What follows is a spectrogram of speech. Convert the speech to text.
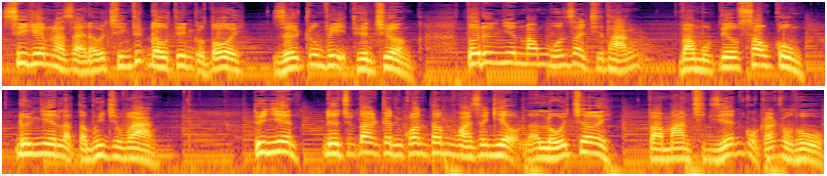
SEA Games là giải đấu chính thức đầu tiên của tôi dưới cương vị thuyền trưởng. Tôi đương nhiên mong muốn giành chiến thắng và mục tiêu sau cùng đương nhiên là tấm huy chương vàng. Tuy nhiên, điều chúng ta cần quan tâm ngoài danh hiệu là lối chơi và màn trình diễn của các cầu thủ.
